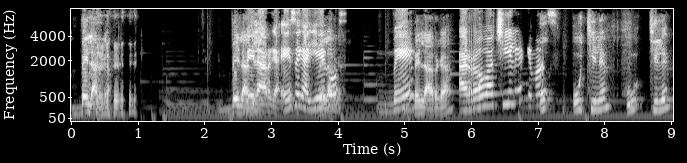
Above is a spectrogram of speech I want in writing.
B larga. B larga. B larga. Ese gallegos. B, B larga. Arroba Chile, ¿qué más? U, Chile, U Chile.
